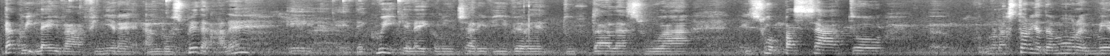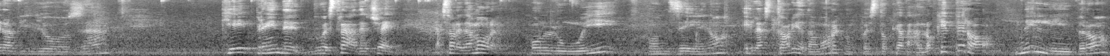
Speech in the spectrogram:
Da qui lei va a finire all'ospedale e, ed è qui che lei comincia a rivivere sua, il suo passato eh, una storia d'amore meravigliosa che prende due strade, cioè la storia d'amore con lui, con Zeno, e la storia d'amore con questo cavallo, che però nel libro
